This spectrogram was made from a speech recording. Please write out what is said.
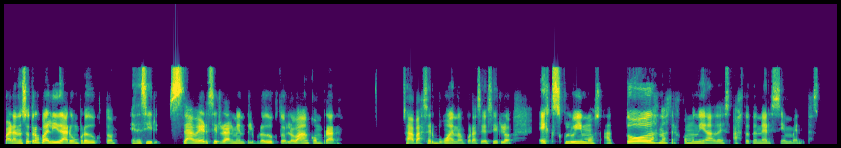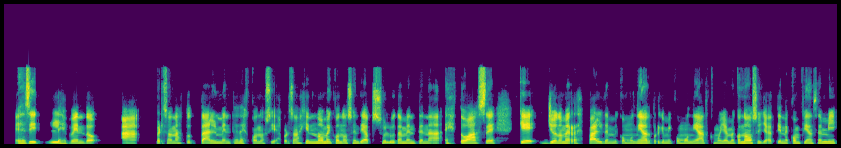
Para nosotros validar un producto, es decir, saber si realmente el producto lo van a comprar, o sea, va a ser bueno, por así decirlo, excluimos a todas nuestras comunidades hasta tener 100 ventas. Es decir, les vendo a personas totalmente desconocidas, personas que no me conocen de absolutamente nada. Esto hace que yo no me respalde en mi comunidad, porque mi comunidad, como ya me conoce, ya tiene confianza en mí,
